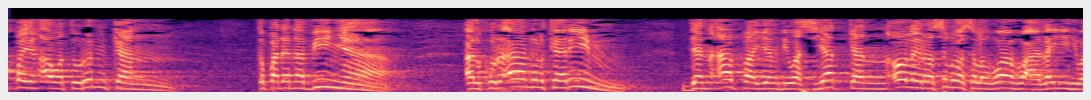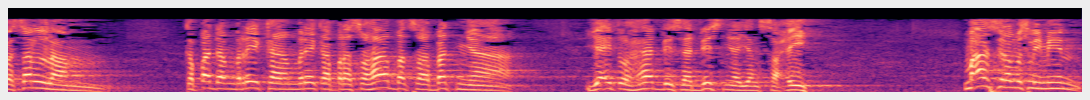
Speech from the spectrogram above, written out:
apa yang Allah turunkan kepada nabinya, Al-Quranul Karim, dan apa yang diwasiatkan oleh Rasulullah sallallahu alaihi wasallam kepada mereka-mereka para sahabat-sahabatnya yaitu hadis-hadisnya yang sahih. Ma'asyiral muslimin,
